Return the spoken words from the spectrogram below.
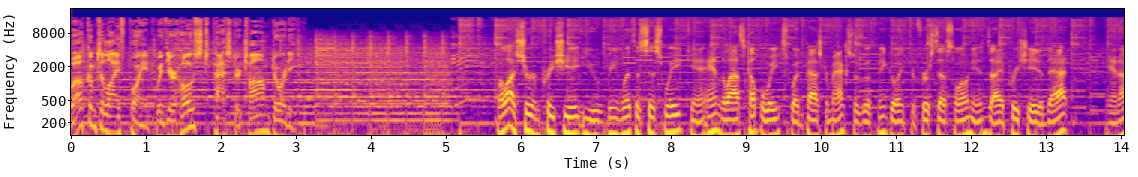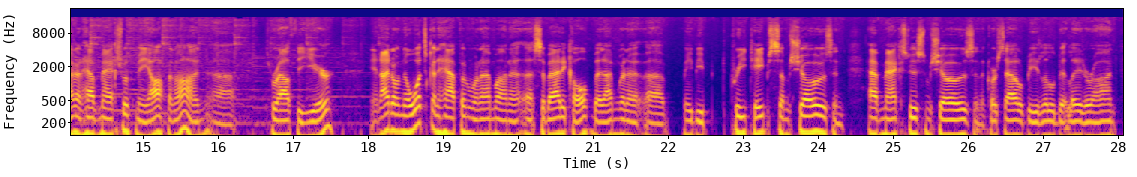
Welcome to Life Point with your host, Pastor Tom Dougherty. Well, I sure appreciate you being with us this week and the last couple weeks when Pastor Max was with me going through First Thessalonians. I appreciated that. And I'm going to have Max with me off and on uh, throughout the year. And I don't know what's going to happen when I'm on a, a sabbatical, but I'm going to uh, maybe pre tape some shows and have Max do some shows. And of course, that'll be a little bit later on.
